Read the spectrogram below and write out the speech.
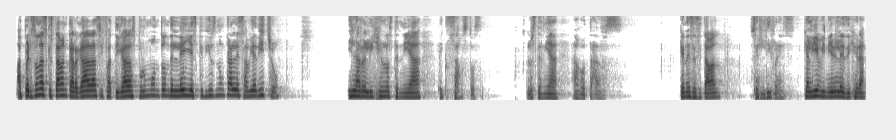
a personas que estaban cargadas y fatigadas por un montón de leyes que Dios nunca les había dicho. Y la religión los tenía exhaustos, los tenía agotados. Que necesitaban? Ser libres que alguien viniera y les dijera,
